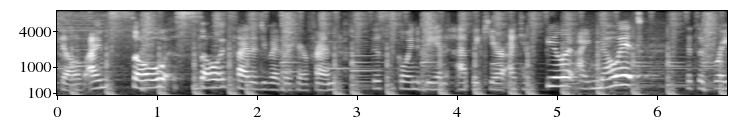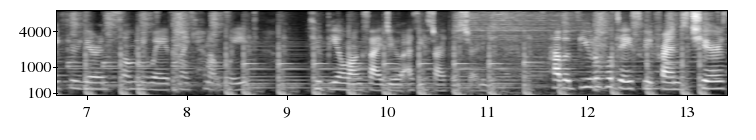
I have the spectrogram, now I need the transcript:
skills. I'm so, so excited you guys are here, friends. This is going to be an epic year. I can feel it, I know it. It's a breakthrough year in so many ways, and I cannot wait to be alongside you as you start this journey. Have a beautiful day, sweet friend. Cheers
